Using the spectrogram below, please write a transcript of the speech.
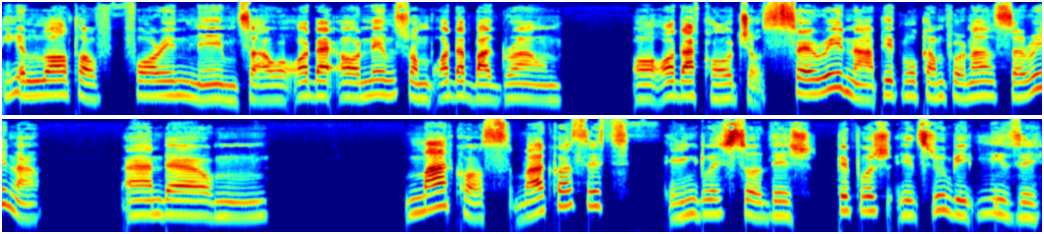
a lot of foreign names or other or names from other background or other cultures. Serena, people can pronounce Serena. And um, Marcos, Marcos is English, so this people it should be easy.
